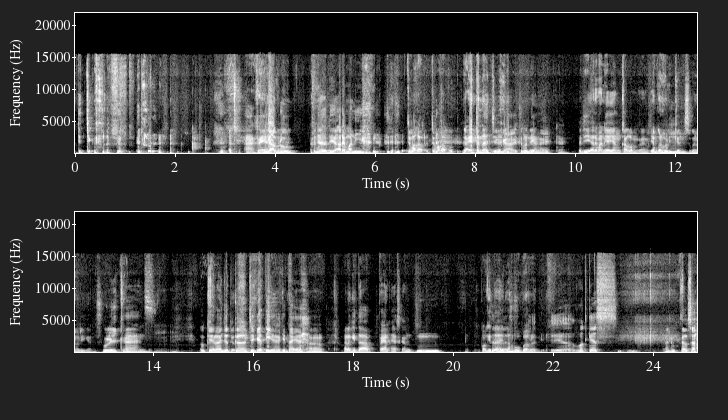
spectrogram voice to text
decek. Aneh. Enggak, Bro. Ternyata dia Aremania. cuma nggak cuma nggak putih nggak Eden aja Enggak, itu kan dia enggak edan. jadi Aremania yang kalem yang- bukan hooligans bukan hooligans Hooligans. Oke, lanjut ke JKT ya kita ya. Karena kita PNS kan Hmm, kok kita itu kan boba berarti ya, podcast aduh gak usah.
